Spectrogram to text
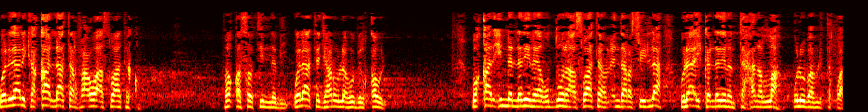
ولذلك قال لا ترفعوا أصواتكم فوق صوت النبي ولا تجهروا له بالقول. وقال إن الذين يغضون أصواتهم عند رسول الله أولئك الذين امتحن الله قلوبهم للتقوى.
